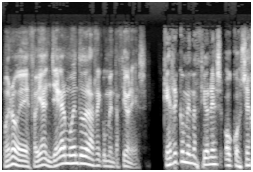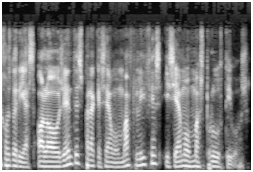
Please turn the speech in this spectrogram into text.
Bueno, eh, Fabián, llega el momento de las recomendaciones. ¿qué recomendaciones o consejos darías a los oyentes para que seamos más felices y seamos más productivos?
